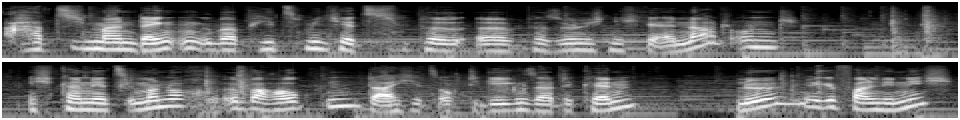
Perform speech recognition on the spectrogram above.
hat sich mein Denken über Pizmeet jetzt per äh, persönlich nicht geändert und ich kann jetzt immer noch äh, behaupten, da ich jetzt auch die Gegenseite kenne, nö, mir gefallen die nicht.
